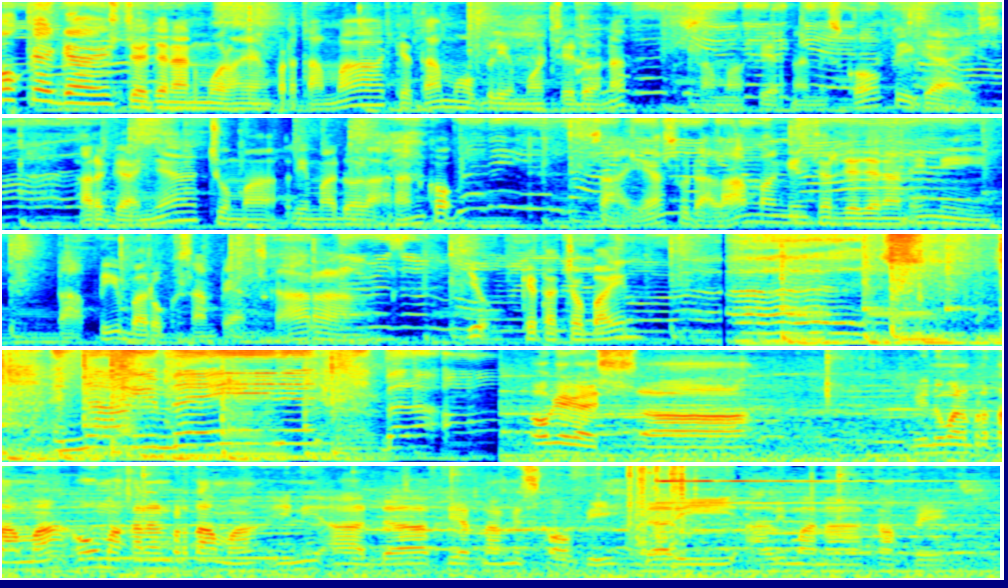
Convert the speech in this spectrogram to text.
Oke guys, jajanan murah yang pertama kita mau beli mochi donat sama Vietnamese coffee guys. Harganya cuma 5 dolaran kok. Saya sudah lama ngincer jajanan ini, tapi baru kesampaian sekarang. Yuk kita cobain. Oke guys, eh, minuman pertama, oh makanan pertama, ini ada Vietnamese coffee dari Alimana Cafe.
